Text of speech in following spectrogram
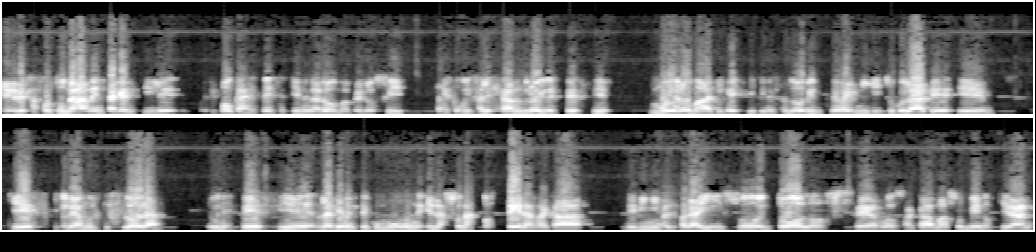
Eh, desafortunadamente acá en Chile pocas especies tienen aroma, pero sí, tal como dice Alejandro, hay una especie muy aromática y sí tiene ese olor entre vainilla y chocolate, eh, que es Clorea multiflora, una especie relativamente común en las zonas costeras de acá, de Viña y Valparaíso, en todos los cerros acá más o menos quedan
